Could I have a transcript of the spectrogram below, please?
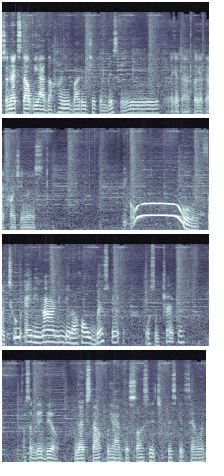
So next up, we have the honey butter chicken biscuit. Look at that. Look at that crunchiness. Ooh, for $2.89, you get a whole biscuit with some chicken. That's a good deal. Next up, we have the sausage biscuit sandwich.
